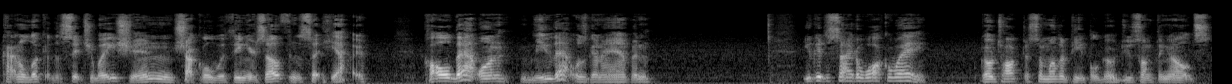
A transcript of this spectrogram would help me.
kind of look at the situation chuckle within yourself and say, yeah, I called that one, knew that was going to happen. You could decide to walk away, go talk to some other people, go do something else,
